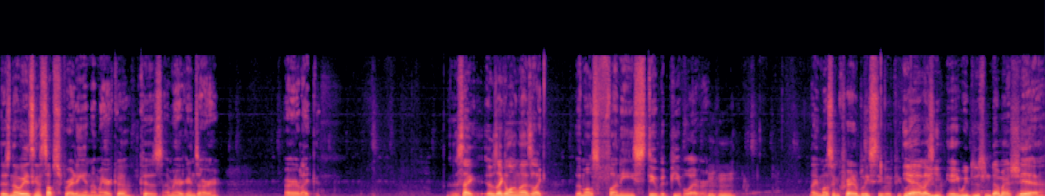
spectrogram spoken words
there's no way it's gonna stop spreading in America because Americans are, are like, it's like it was like along the lines of like the most funny, stupid people ever, hmm like most incredibly stupid people. Yeah, ever, like so- yeah, we do some dumbass shit. yeah.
